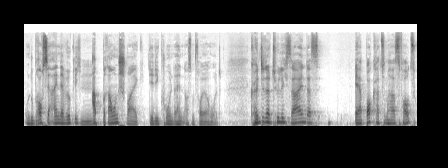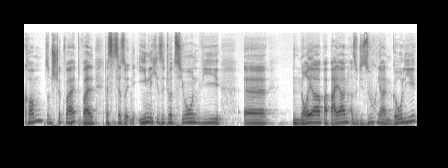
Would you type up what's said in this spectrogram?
Und du brauchst ja einen, der wirklich ab Braunschweig dir die Kohlen da hinten aus dem Feuer holt. Könnte natürlich sein, dass er Bock hat, zum HSV zu kommen, so ein Stück weit, weil das ist ja so eine ähnliche Situation wie äh, Neuer bei Bayern. Also die suchen ja einen Goalie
